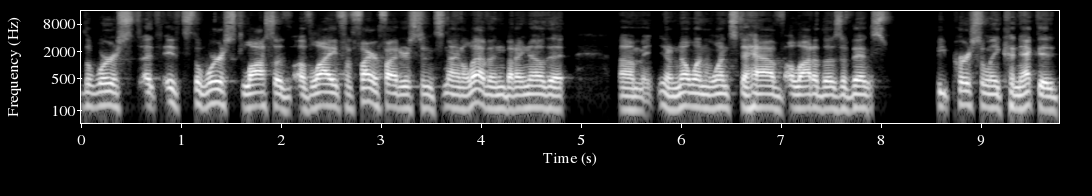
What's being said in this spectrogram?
the worst uh, it's the worst loss of, of life of firefighters since 9-11 but i know that um, you know no one wants to have a lot of those events be personally connected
